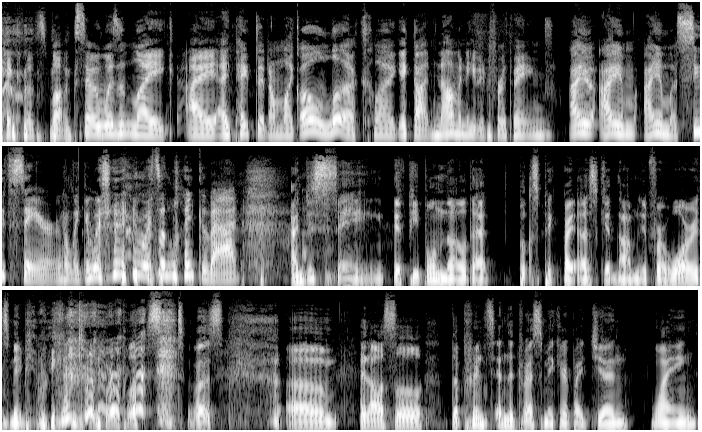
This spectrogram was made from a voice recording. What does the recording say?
picked this book, so it wasn't like I, I picked it. I'm like, oh look, like it got nominated for things. I I am I am a soothsayer. Like it wasn't it wasn't like that. I'm just saying, if people know that books picked by us get nominated for awards, maybe we can get more books into us. Um, and also, The Prince and the Dressmaker by Jen Wang.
